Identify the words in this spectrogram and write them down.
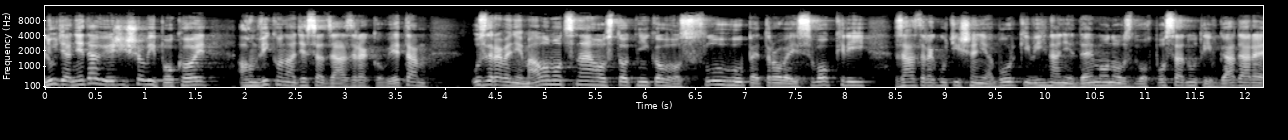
ľudia nedajú Ježišovi pokoj a on vykoná 10 zázrakov. Je tam uzdravenie malomocného, stotníkovho sluhu, Petrovej svokry, zázrak utišenia búrky, vyhnanie démonov z dvoch posadnutých v Gadare,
